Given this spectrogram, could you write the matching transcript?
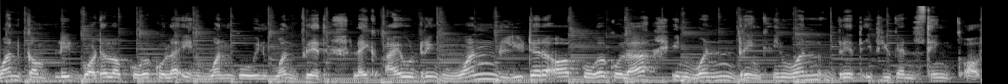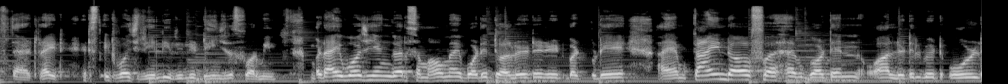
one complete bottle of coca-cola in one go in one breath. Like i would drink one liter of coca-cola in one drink in one breath if you can think of that right? It's, it was really really dangerous for me. But i was younger somehow my body tolerated it but today i am kind of uh, have gotten a little bit old.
